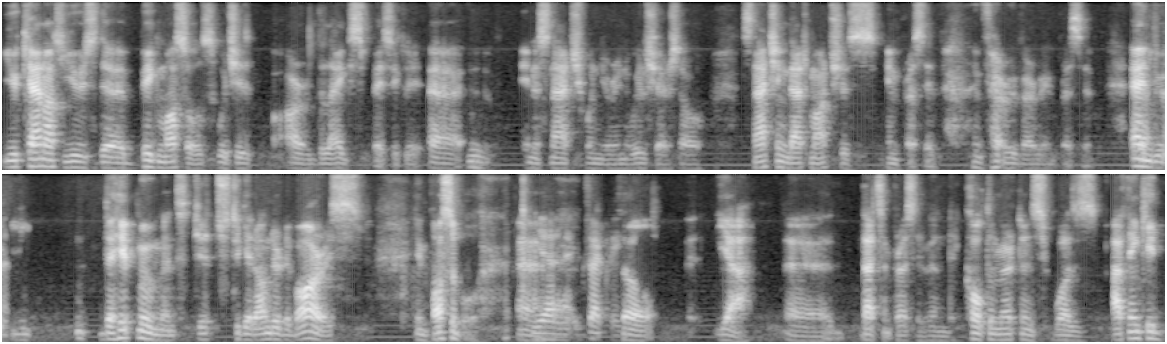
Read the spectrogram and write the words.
you cannot use the big muscles, which is are the legs basically, uh, Mm. in a snatch when you're in a wheelchair. So snatching that much is impressive, very very impressive. And you, you, the hip movement just to get under the bar is impossible. Uh, yeah exactly so, yeah, uh, that's impressive. And Colton Mertens was, I think he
